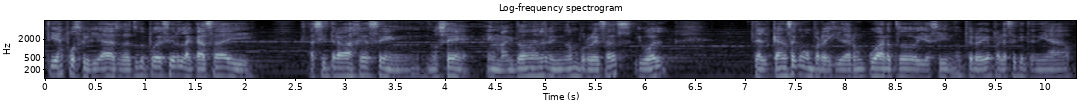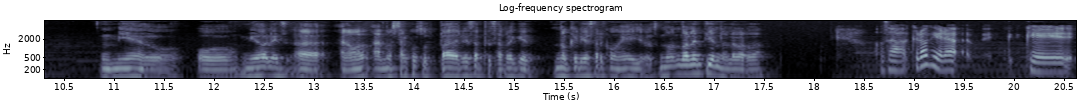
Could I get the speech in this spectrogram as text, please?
tienes posibilidades. O sea, tú te puedes ir de la casa y así trabajes en, no sé, en McDonald's vendiendo hamburguesas, igual te alcanza como para alquilar un cuarto y así, ¿no? Pero ella parece que tenía un miedo o miedo a, no, estar con sus padres a pesar de que no quería estar con ellos. No, no lo entiendo, la verdad. O sea, creo que era que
